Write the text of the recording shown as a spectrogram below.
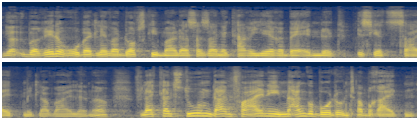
Ja, überrede Robert Lewandowski mal, dass er seine Karriere beendet. Ist jetzt Zeit mittlerweile. Ne? Vielleicht kannst du in deinem Verein ihm ein Angebot unterbreiten.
